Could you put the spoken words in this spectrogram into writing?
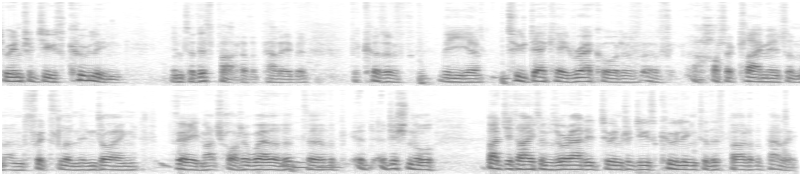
to introduce cooling into this part of the Palais, but because of the uh, two decade record of, of, a hotter climate and, and, Switzerland enjoying very much hotter weather, that uh, the ad- additional budget items were added to introduce cooling to this part of the Palais.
